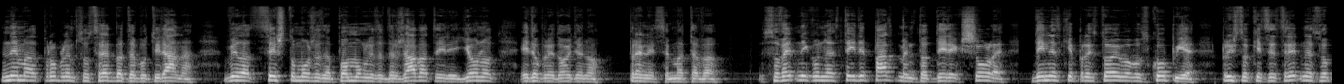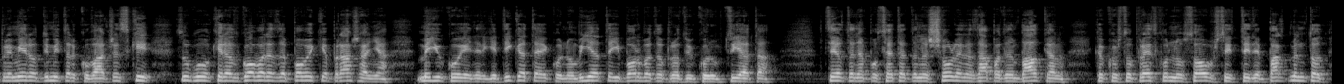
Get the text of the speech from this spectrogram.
немаат проблем со средбата во Тирана, велат се што може да помогне за државата и регионот е добре дојдено, пренесе МТВ. Советникот на Стей Департментот Дерек Шоле денес ќе престојува во Скопје, при што ќе се сретне со премиерот Димитар Ковачевски, со кој ќе разговара за повеќе прашања, меѓу кои енергетиката, економијата и борбата против корупцијата. Целта на посетата на Шоле на Западен Балкан, како што предходно соопшти Стей Департментот,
